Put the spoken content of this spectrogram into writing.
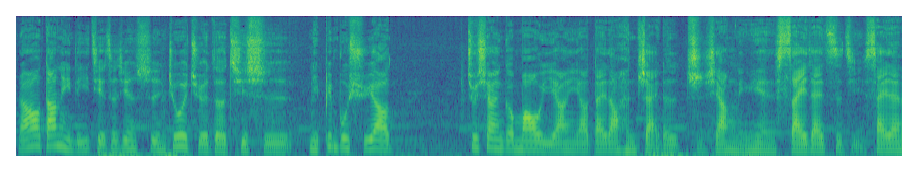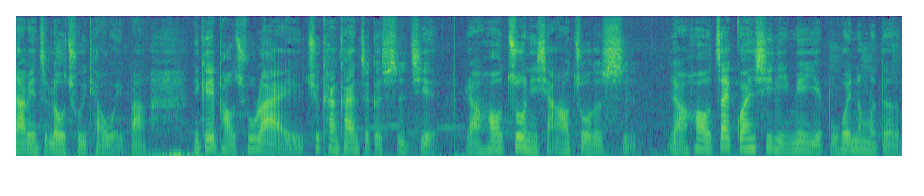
然后当你理解这件事，你就会觉得其实你并不需要，就像一个猫一样，也要待到很窄的纸箱里面，塞在自己塞在那边，只露出一条尾巴。你可以跑出来去看看这个世界，然后做你想要做的事，然后在关系里面也不会那么的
